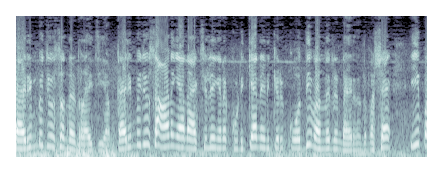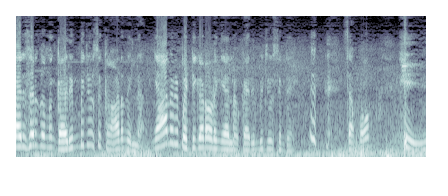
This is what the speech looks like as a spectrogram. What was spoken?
കരിമ്പ് ജ്യൂസ് ഒന്ന് ട്രൈ ചെയ്യാം. കരിമ്പ് ജ്യൂസ് ആണ് ഞാൻ ആക്ച്വലി ഇങ്ങനെ കുടിക്കാൻ എനിക്കൊരു കൊതി വന്നിട്ടുണ്ടായിരുന്നത്. പക്ഷെ ഈ പരിസരത്തൊന്നും കരിമ്പ് ജ്യൂസ് കാണുന്നില്ല. ഞാനൊരു പെട്ടിക്കട തുടങ്ങിയാലോ കരിമ്പ് ജ്യൂസിന്റെ സംഭവം ഈ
